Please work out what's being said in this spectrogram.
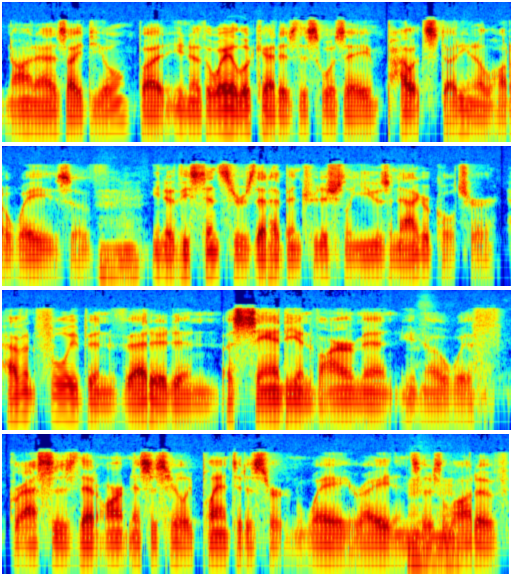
not as ideal. But you know, the way I look at it is this was a pilot study in a lot of ways of mm-hmm. you know these sensors that have been traditionally used in agriculture haven't fully been vetted in a sandy environment. You know, with grasses that aren't necessarily planted a certain way, right? And mm-hmm. so there's a mm-hmm. lot of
